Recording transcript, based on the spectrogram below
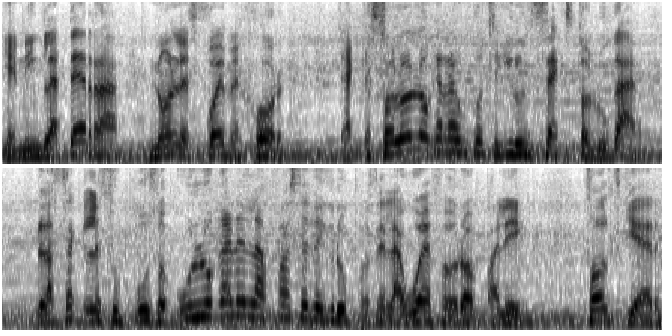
Y en Inglaterra no les fue mejor, ya que solo lograron conseguir un sexto lugar, plaza que le supuso un lugar en la fase de grupos de la UEFA Europa League. Solskjaer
